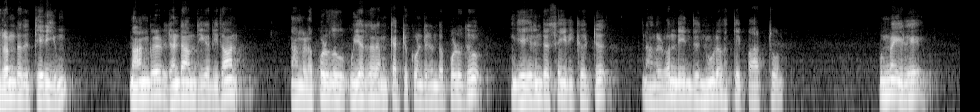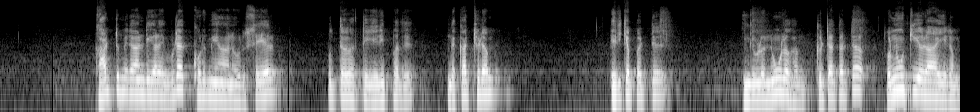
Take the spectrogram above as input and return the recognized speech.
இறந்தது தெரியும். நாங்கள் இரண்டாம் தேதி தான் நாங்கள் அப்பொழுது உயர்தரம் கற்றுக்கொண்டிருந்த பொழுது இங்கே இருந்த செய்தி கேட்டு நாங்கள் வந்து இந்த நூலகத்தை பார்த்தோம். உண்மையிலே காட்டுமிராண்டிகளை விட கொடுமையான ஒரு செயல் புத்தகத்தை எரிப்பது. இந்த கட்டிடம் எரிக்கப்பட்டு இங்குள்ள நூலகம் கிட்டத்தட்ட தொண்ணூற்றி ஏழாயிரம்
